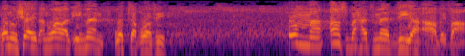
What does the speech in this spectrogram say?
ونشاهد أنوار الإيمان والتقوى فيه. أمة أصبحت مادية هابطة.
